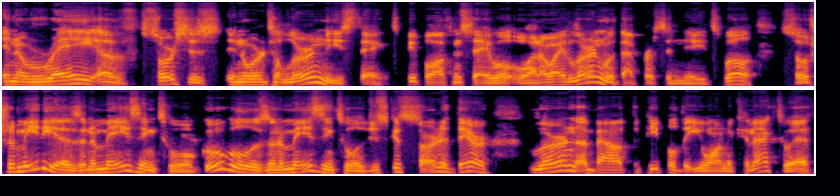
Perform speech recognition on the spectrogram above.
an array of sources in order to learn these things. People often say, well, what do I learn what that person needs? Well, social media is an amazing tool. Google is an amazing tool. Just get started there. Learn about the people that you want to connect with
